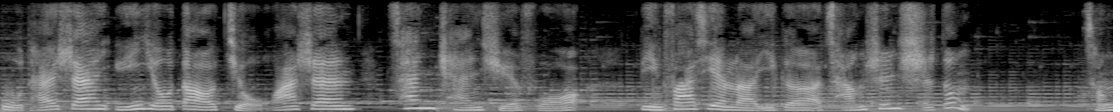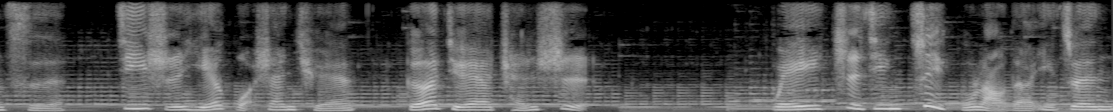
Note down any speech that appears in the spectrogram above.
五台山云游到九华山参禅学佛，并发现了一个藏身石洞，从此积食野果山泉，隔绝尘世，为至今最古老的一尊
